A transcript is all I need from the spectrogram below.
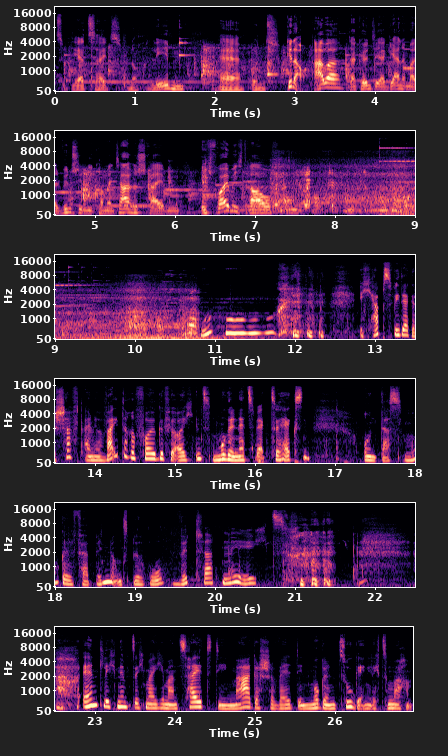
zu der Zeit noch leben. Äh, und genau, aber da könnt ihr ja gerne mal Wünsche in die Kommentare schreiben. Ich freue mich drauf. Uhu. Ich hab's wieder geschafft, eine weitere Folge für euch ins Muggelnetzwerk zu hexen. Und das Muggelverbindungsbüro wittert nichts. Ach, Endlich nimmt sich mal jemand Zeit, die magische Welt den Muggeln zugänglich zu machen.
